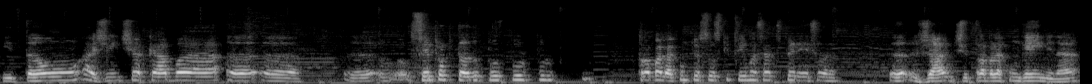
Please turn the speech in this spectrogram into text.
Então a gente acaba sempre optando por, por, por, trabalhar com pessoas que têm uma certa experiência né? já de trabalhar com game, né?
